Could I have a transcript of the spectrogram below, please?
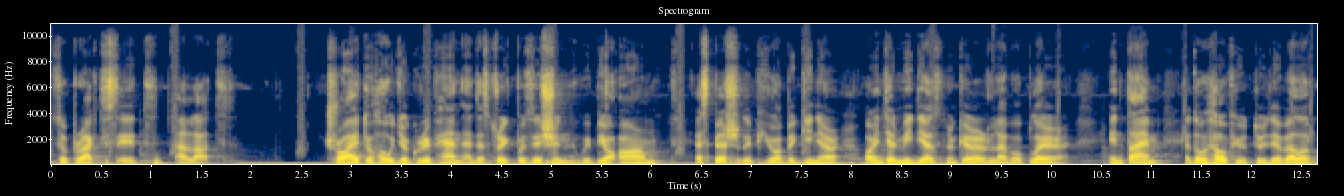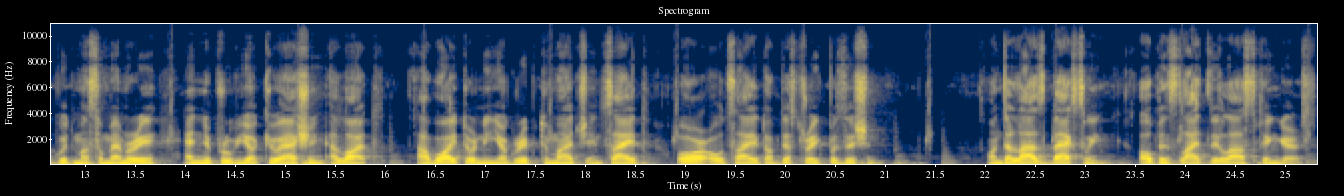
so practice it a lot. Try to hold your grip hand at the straight position with your arm, especially if you are beginner or intermediate snooker level player. In time, it will help you to develop good muscle memory and improve your cue action a lot. Avoid turning your grip too much inside or outside of the straight position. On the last backswing, open slightly last fingers,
